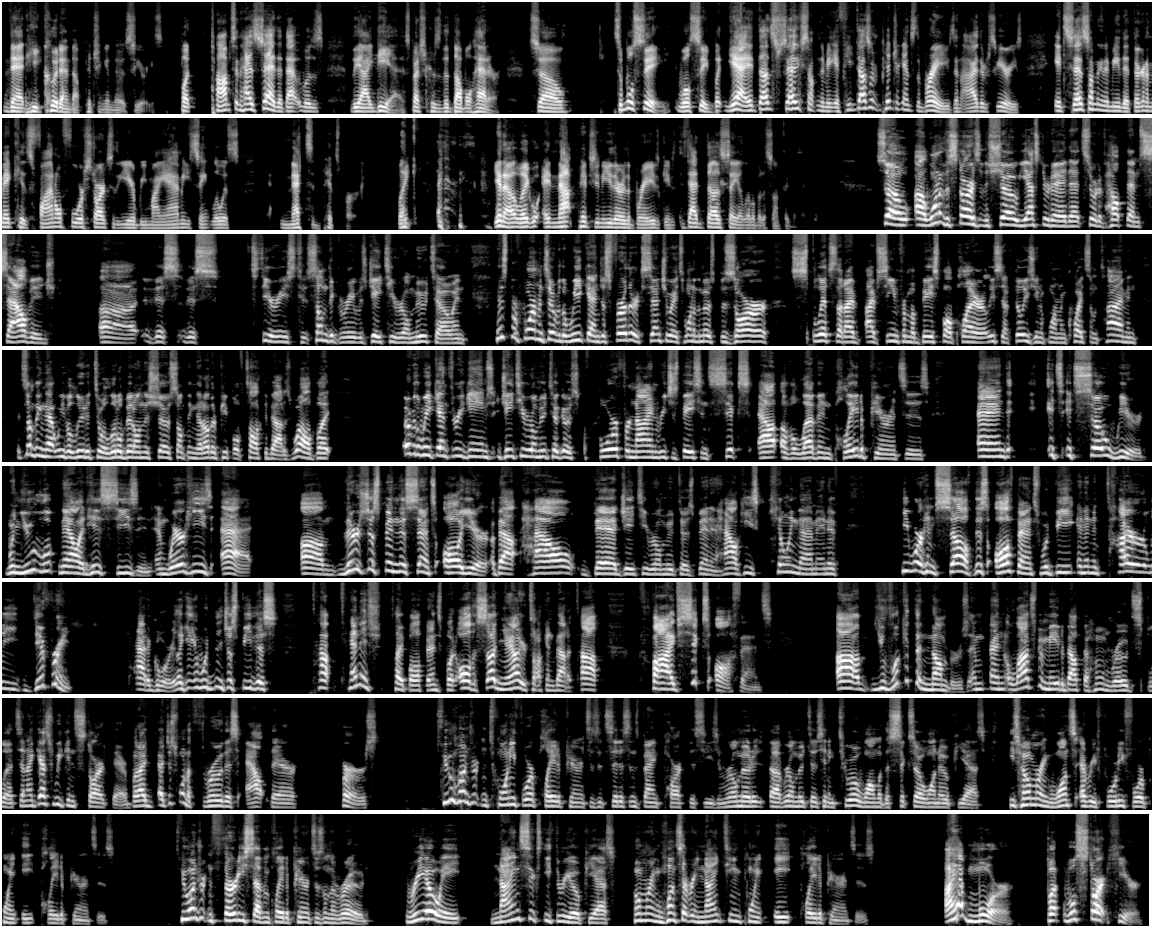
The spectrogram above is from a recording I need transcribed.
that he could end up pitching in those series. But Thomson has said that that was the idea, especially because of the doubleheader. So, so we'll see, we'll see. But yeah, it does say something to me. If he doesn't pitch against the Braves in either series, it says something to me that they're going to make his final four starts of the year be Miami, St. Louis, Mets, and Pittsburgh. Like, you know, like and not pitching either of the Braves games. That does say a little bit of something to me. So, uh, one of the stars of the show yesterday that sort of helped them salvage uh, this this series to some degree was JT Realmuto, and his performance over the weekend just further accentuates one of the most bizarre splits that I've I've seen from a baseball player, at least in a Phillies uniform, in quite some time. And it's something that we've alluded to a little bit on this show, something that other people have talked about as well. But Over the weekend, three games, JT Realmuto goes four for nine, reaches base in six out of 11 plate appearances. And it's it's so weird when you look now at his season and where he's at. Um, there's just been this sense all year about how bad JT Realmuto's been and how he's killing them. And if he were himself, this offense would be in an entirely different category. Like it wouldn't just be this top 10ish type offense, but all of a sudden now you're talking about a top five, six offense. Um, you look at the numbers, and, and a lot's been made about the home road splits, and I guess we can start there. But I, I just want to throw this out there first. 224 plate appearances at Citizens Bank Park this season. Realmuto, uh, is hitting 201 with a 601 OPS. He's homering once every 44.8 plate appearances. 237 plate appearances on the road. 308, 963 OPS, homering once every 19.8 plate appearances. I have more, but we'll start here.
